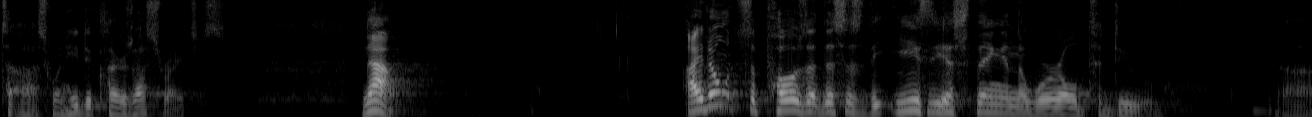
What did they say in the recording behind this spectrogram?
to us when He declares us righteous. Now, I don't suppose that this is the easiest thing in the world to do. Uh,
